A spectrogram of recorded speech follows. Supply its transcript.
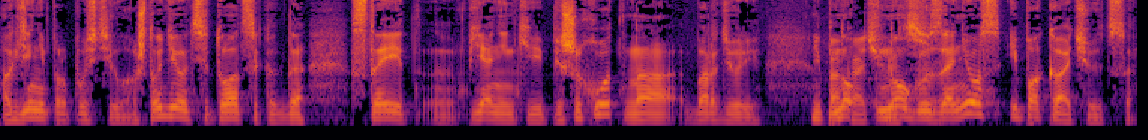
а где не пропустил. А что делать в ситуации, когда стоит э, пьяненький пешеход на бордюре, но, ногу занес и покачивается?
